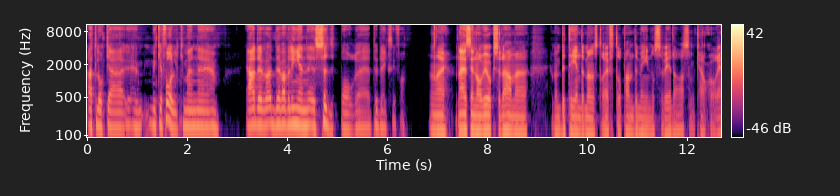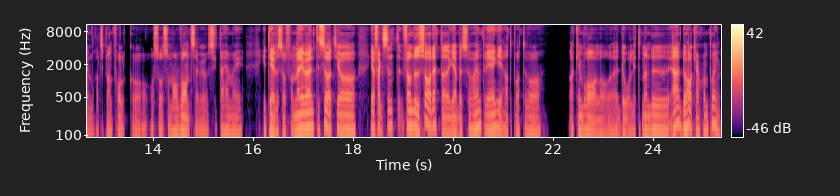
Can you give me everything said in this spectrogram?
att locka mycket folk. Men Ja, det var, det var väl ingen eh, superpubliksiffra. Eh, Nej. Nej, sen har vi också det här med, med beteendemönster efter pandemin och så vidare som kanske har ändrats bland folk och, och så som har vant sig vid att sitta hemma i, i tv-soffan. Men det var inte så att jag, jag faktiskt inte, förrän du sa detta Gabbe så har jag inte reagerat på att det var varken bra eller eh, dåligt. Men du, ja, du har kanske en poäng.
